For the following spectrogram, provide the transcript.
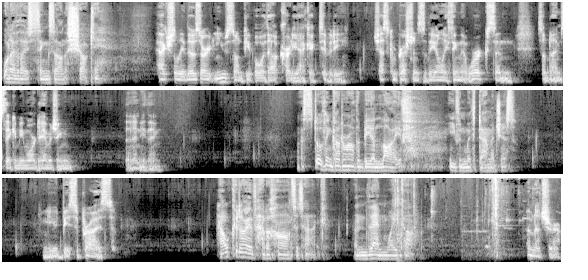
whatever those things are that shock you. Actually, those aren't used on people without cardiac activity. Chest compressions are the only thing that works, and sometimes they can be more damaging than anything. I still think I'd rather be alive, even with damages. You'd be surprised. How could I have had a heart attack and then wake up? I'm not sure.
